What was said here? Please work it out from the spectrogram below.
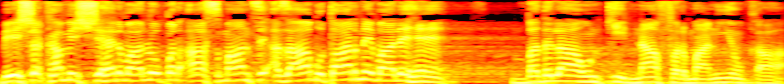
بے شک ہم اس شہر والوں پر آسمان سے عذاب اتارنے والے ہیں۔ بدلہ ان کی نافرمانیوں کا۔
